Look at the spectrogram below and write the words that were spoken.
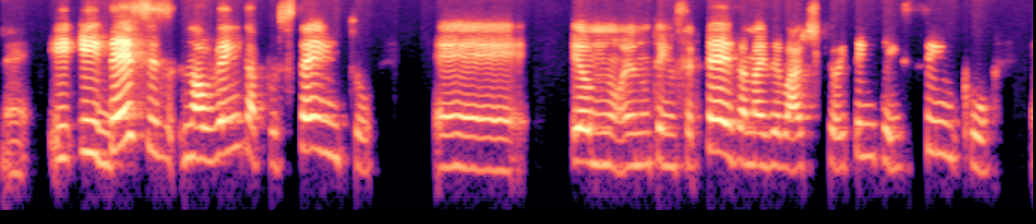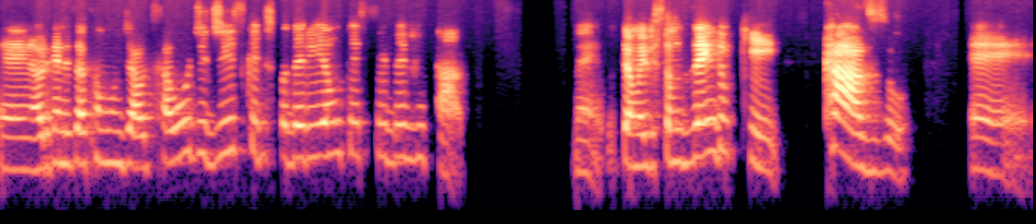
Né? E, e, desses 90%, é, eu, não, eu não tenho certeza, mas eu acho que 85% é, a Organização Mundial de Saúde diz que eles poderiam ter sido evitados. Né? Então, eles estão dizendo que caso é,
